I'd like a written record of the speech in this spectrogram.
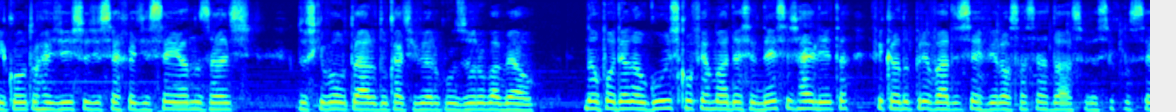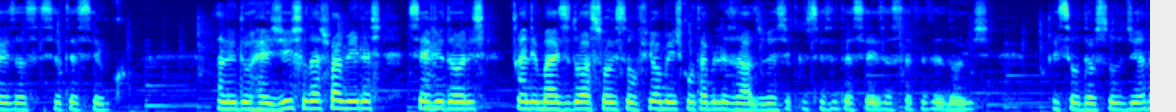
encontra o registro de cerca de 100 anos antes dos que voltaram do cativeiro com Zorobabel, não podendo alguns confirmar a descendência israelita, ficando privados de servir ao sacerdócio. Versículo 6 a 65. Além do registro das famílias, servidores, animais e doações são fielmente contabilizados. Versículos 66 a 72. Esse é o Deus todo dia.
